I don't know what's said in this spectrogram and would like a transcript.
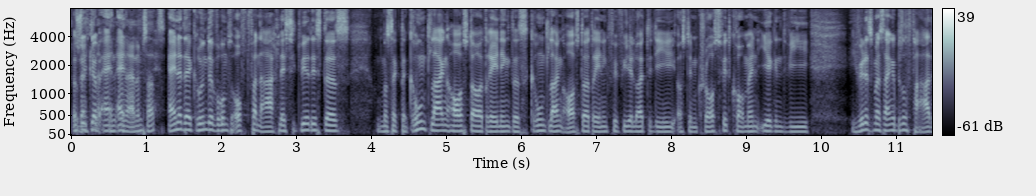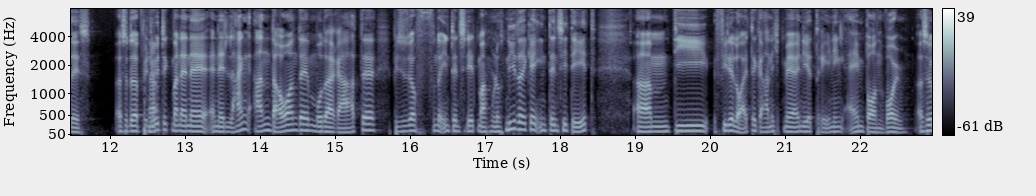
Also ich glaube, in, ein- in einem Satz. Einer der Gründe, warum es oft vernachlässigt wird, ist, dass, und man sagt, der Grundlagenausdauertraining, das Grundlagenausdauertraining für viele Leute, die aus dem CrossFit kommen, irgendwie, ich würde jetzt mal sagen, ein bisschen fade ist. Also da benötigt man eine, eine lang andauernde, moderate, beziehungsweise auch von der Intensität manchmal noch niedrige Intensität, ähm, die viele Leute gar nicht mehr in ihr Training einbauen wollen. Also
